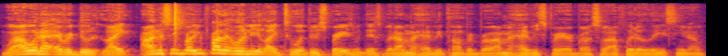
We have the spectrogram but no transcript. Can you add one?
why would I ever do it? Like, honestly, bro, you probably only need like two or three sprays with this, but I'm a heavy pumper, bro. I'm a heavy sprayer, bro. So I put at least, you know,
